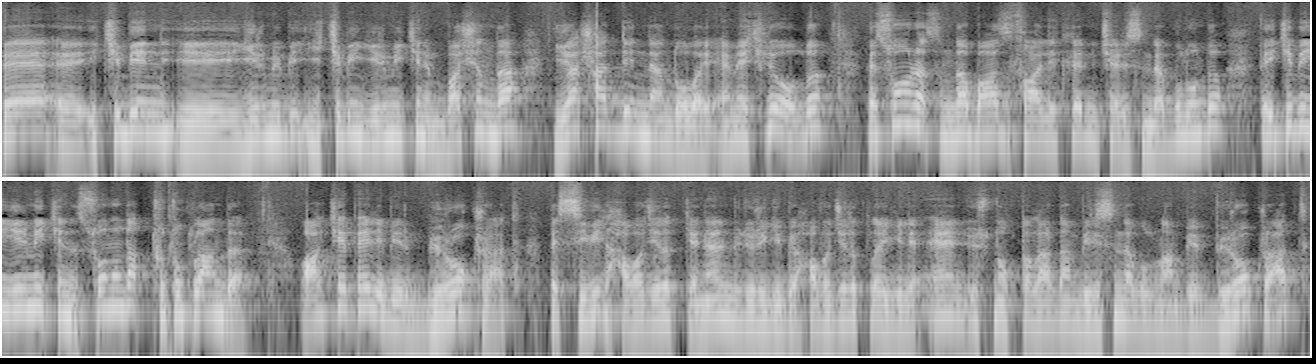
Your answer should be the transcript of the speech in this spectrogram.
ve 2021 e, 2022'nin başında yaş haddinden dolayı emekli oldu ve sonrasında bazı faaliyetlerin içerisinde bulundu ve 2022'nin sonunda tutuklandı. AKP'li bir bürokrat ve Sivil Havacılık Genel Müdürü gibi havacılıkla ilgili en üst noktalardan birisinde bulunan bir bürokrat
